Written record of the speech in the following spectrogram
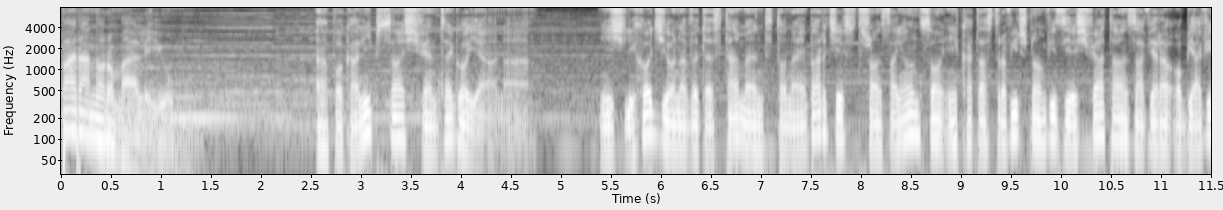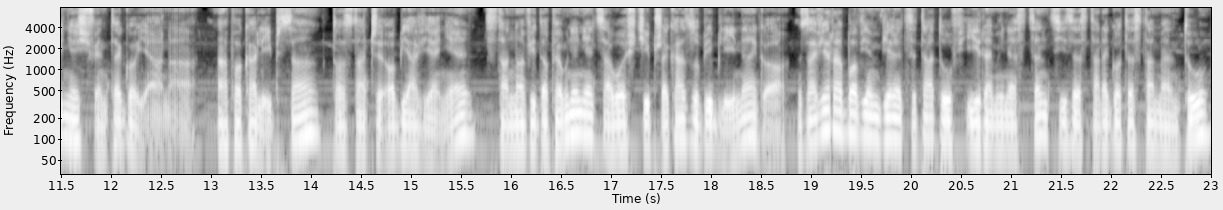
Paranormalium. Apokalipsa świętego Jana. Jeśli chodzi o Nowy Testament, to najbardziej wstrząsającą i katastroficzną wizję świata zawiera objawienie świętego Jana. Apokalipsa, to znaczy objawienie, stanowi dopełnienie całości przekazu biblijnego, zawiera bowiem wiele cytatów i reminiscencji ze Starego Testamentu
